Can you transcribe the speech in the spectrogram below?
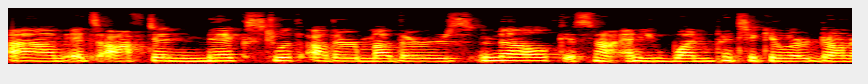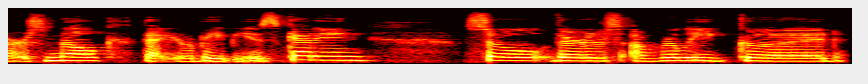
Um, it's often mixed with other mothers' milk. It's not any one particular donor's milk that your baby is getting. So there's a really good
